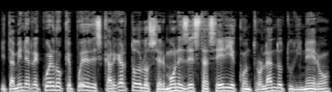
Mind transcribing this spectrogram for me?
Y también le recuerdo que puede descargar todos los sermones de esta serie Controlando tu Dinero,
